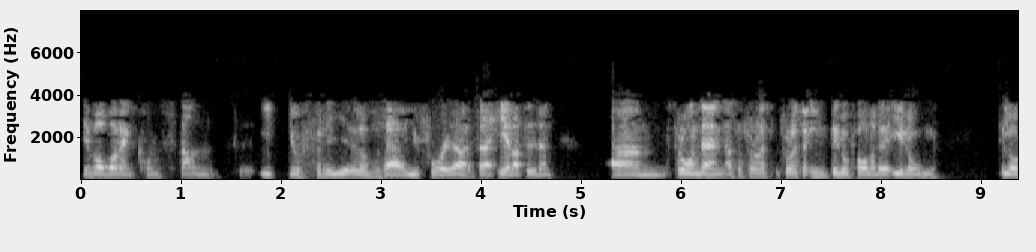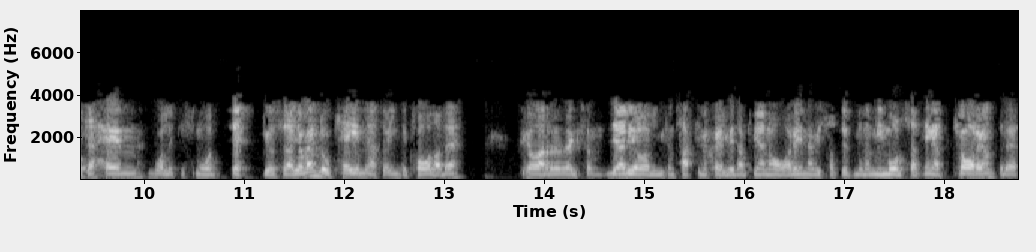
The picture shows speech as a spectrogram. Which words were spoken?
det var bara en konstant eufori, eller vad man ska säga, euphoria sådär hela tiden. Ehm, från den, alltså från att, från att jag inte då kvalade i Rom till att åka hem, var lite smådeppig och sådär. Jag var ändå okej med att jag inte kvalade. För jag hade liksom, det hade jag liksom sagt till mig själv redan på januari när vi satte upp mina, min målsättning att klarar jag inte det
